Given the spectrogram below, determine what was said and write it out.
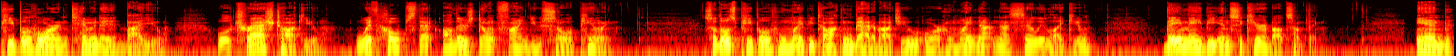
People who are intimidated by you will trash talk you with hopes that others don't find you so appealing. So, those people who might be talking bad about you or who might not necessarily like you, they may be insecure about something. And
